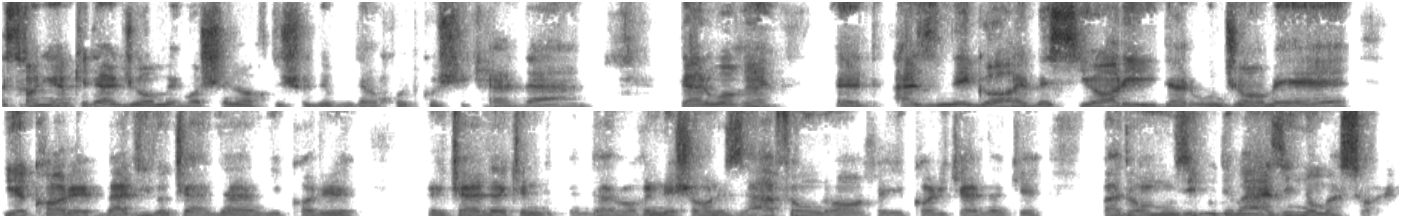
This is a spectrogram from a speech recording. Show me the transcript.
کسانی هم که در جامعه ما شناخته شده بودن خودکشی کردن در واقع از نگاه بسیاری در اون جامعه یه کار بدی رو کردن یه کار کردن که در واقع نشان ضعف اونها یه کاری کردن که بدآموزی بوده و از این نوع مسائل.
